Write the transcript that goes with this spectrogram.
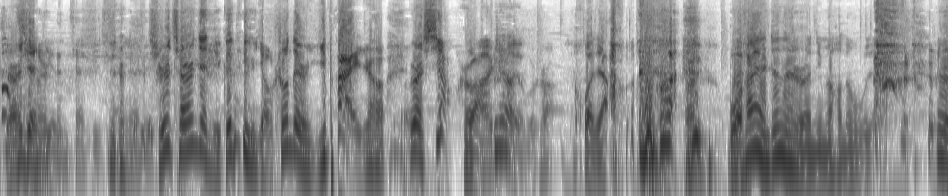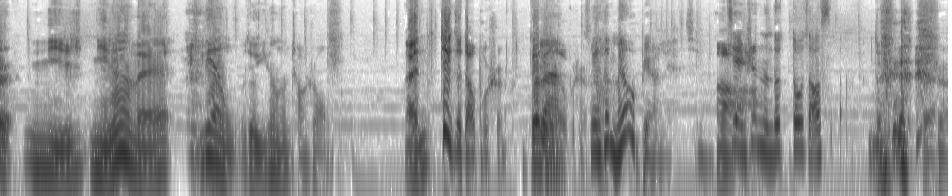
强身健体。强身健体。其实强身健体跟那个养生那是一派，你知道吗？有点像是吧啊，？这倒也不是，好家伙，我发现真的是你们好多误解，就是你你认为练武就一定能长寿吗？哎，这个倒不是，对吧这个倒不是，？所以他没有必然联系。啊健身的都都早死了。对 是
